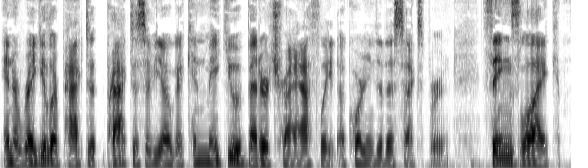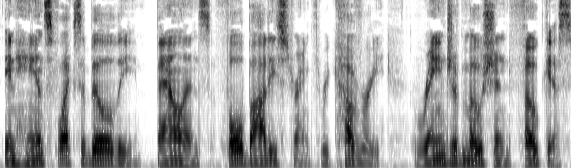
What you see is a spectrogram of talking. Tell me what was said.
and a regular practice of yoga can make you a better triathlete, according to this expert. Things like enhanced flexibility, balance, full body strength, recovery, range of motion, focus.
